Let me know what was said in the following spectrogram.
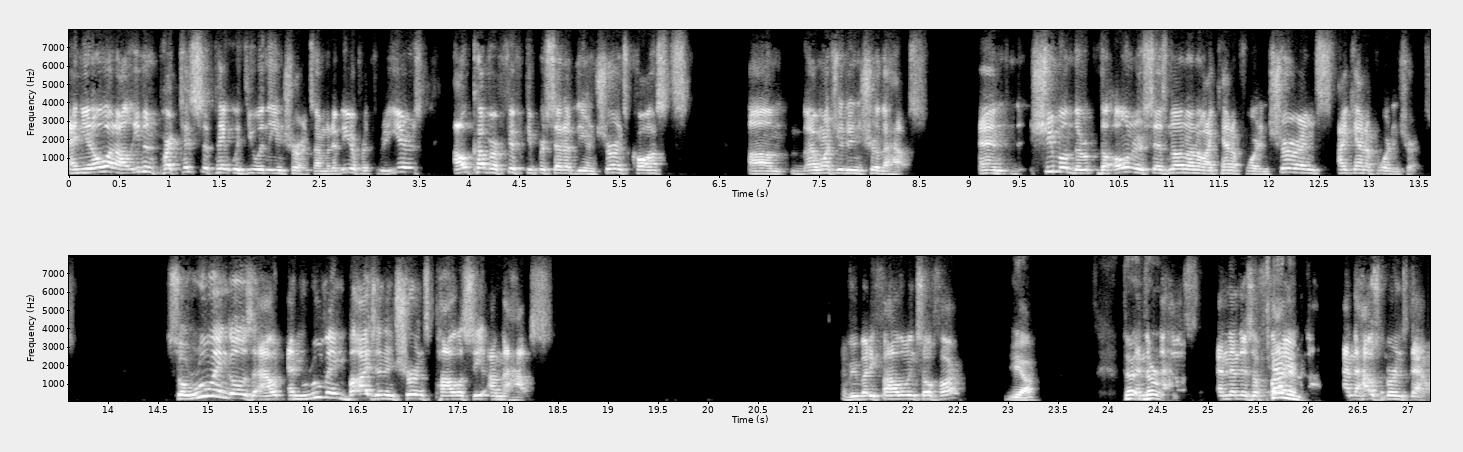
And you know what? I'll even participate with you in the insurance. I'm going to be here for three years. I'll cover 50% of the insurance costs. Um, I want you to insure the house. And Shimon, the, the owner, says, No, no, no, I can't afford insurance. I can't afford insurance. So Reuven goes out and Reuven buys an insurance policy on the house. Everybody following so far? Yeah, the, And, then, the, the house, and then there's a fire tenant and the house burns down.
